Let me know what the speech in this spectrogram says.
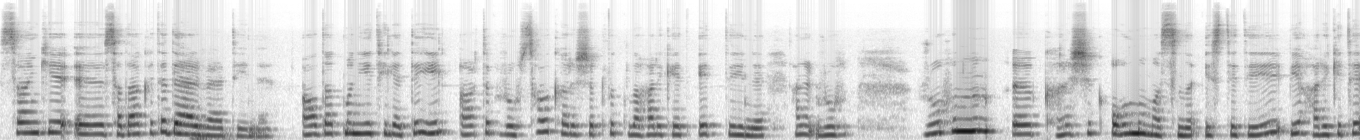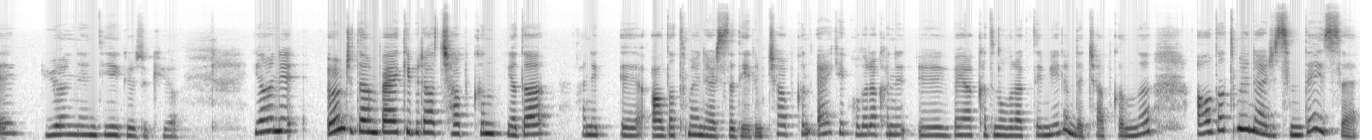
sanki e, sadakate değer verdiğini, aldatma niyetiyle değil artık ruhsal karışıklıkla hareket ettiğini, hani ruh ruhunun e, karışık olmamasını istediği bir harekete yönlendiği gözüküyor. Yani önceden belki biraz çapkın ya da hani e, aldatma enerjisi de diyelim çapkın erkek olarak hani e, veya kadın olarak demeyelim de çapkınlığı aldatma enerjisinde ise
